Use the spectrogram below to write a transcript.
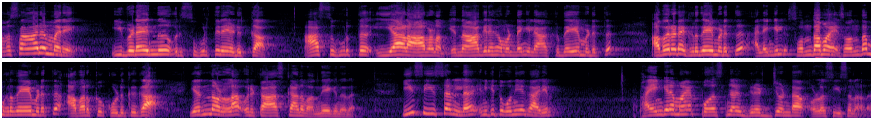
അവസാനം വരെ ഇവിടെ നിന്ന് ഒരു സുഹൃത്തിനെ എടുക്കാം. ആ സുഹൃത്ത് ഇയാളാവണം എന്ന് ആഗ്രഹമുണ്ടെങ്കിൽ ആ ഹൃദയമെടുത്ത് അവരുടെ ഹൃദയമെടുത്ത് അല്ലെങ്കിൽ സ്വന്തമായി സ്വന്തം ഹൃദയമെടുത്ത് അവർക്ക് കൊടുക്കുക എന്നുള്ള ഒരു ടാസ്ക്കാണ് വന്നേക്കുന്നത്. ഈ സീസണിൽ എനിക്ക് തോന്നിയ കാര്യം ഭയങ്കരമായ പേഴ്സണൽ ഗ്രഡ്ജ് ഉണ്ടാ ഉള്ള സീസണാണ്.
